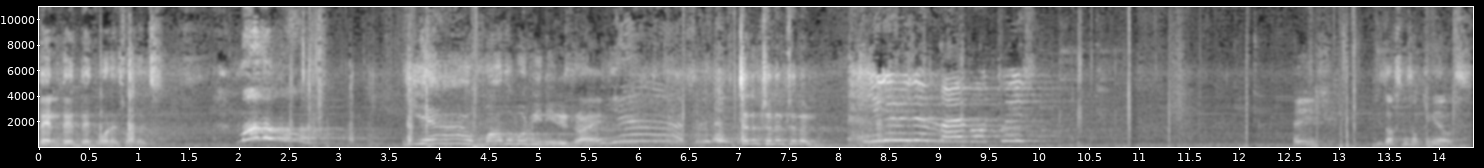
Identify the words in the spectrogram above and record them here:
Then, then, then what else? What else? Motherboard. Yeah, motherboard we needed, right? Yeah. So Tell him, tell him, tell him. can you give me the motherboard, please? Hey, he's asking something else.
